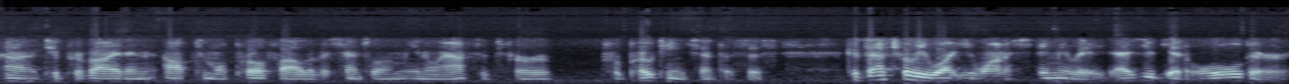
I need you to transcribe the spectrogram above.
uh, to provide an optimal profile of essential amino acids for for protein synthesis, because that's really what you want to stimulate as you get older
